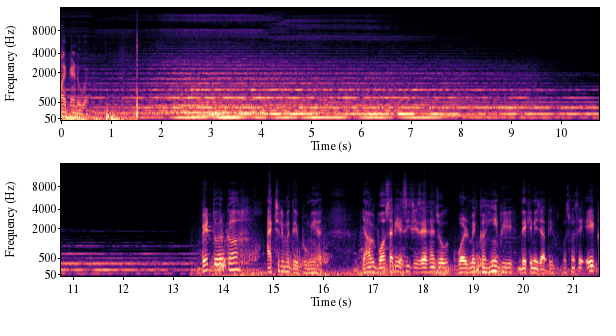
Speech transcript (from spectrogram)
my kind of vibe. Bet Dwarka actually में देवभूमि है यहाँ पे बहुत सारी ऐसी चीज़ें हैं जो वर्ल्ड में कहीं भी देखी नहीं जाती। उसमें से एक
